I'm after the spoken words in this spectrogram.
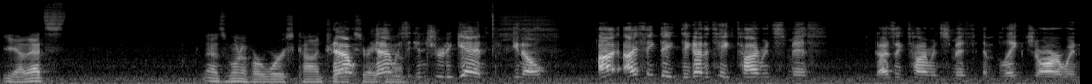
Yeah, that's that's one of our worst contracts now, right now. Now he's injured again. You know, I I think they they got to take Tyron Smith, guys like Tyron Smith and Blake Jarwin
